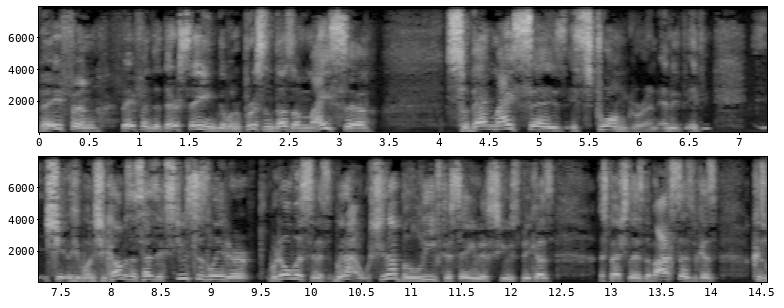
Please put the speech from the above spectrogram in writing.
Beifen, Beifen, that they're saying that when a person does a maisa, so that maisa is, is stronger, and, and it, it she, when she comes and says excuses later, we don't listen. We're not, she's not believed to saying an excuse because, especially as the Bach says, because, because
